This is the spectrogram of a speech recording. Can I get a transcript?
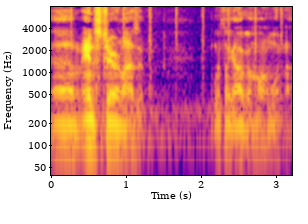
um, and sterilize it with like alcohol and whatnot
